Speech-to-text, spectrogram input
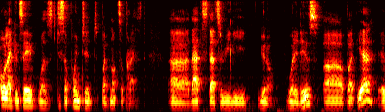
all I could say was disappointed but not surprised. Uh, that's that's really you know what it is. Uh, but yeah, uh,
